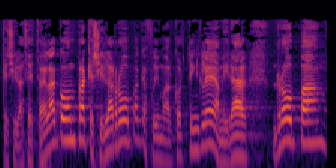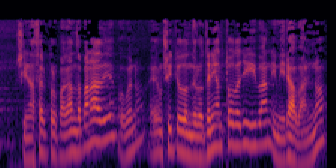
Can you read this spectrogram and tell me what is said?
Que si la cesta de la compra, que si la ropa, que fuimos al corte inglés a mirar ropa, sin hacer propaganda para nadie, pues bueno, es un sitio donde lo tenían todo allí, iban y miraban, ¿no?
